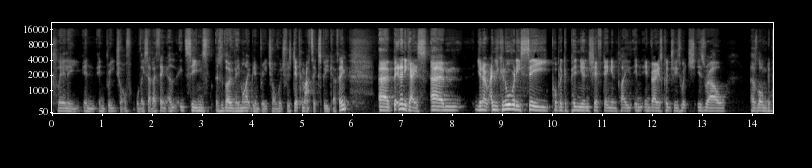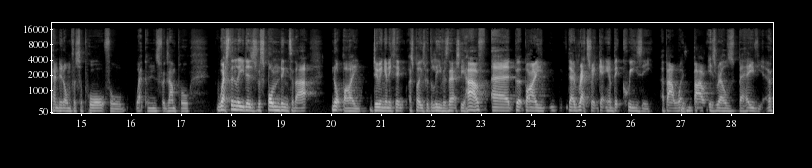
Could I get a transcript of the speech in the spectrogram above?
clearly in in breach of, or they said I think it seems as though they might be in breach of, which was diplomatic speak, I think. Uh, but in any case, um, you know, and you can already see public opinion shifting in play in, in various countries, which Israel has long depended on for support for weapons, for example. Western leaders responding to that, not by doing anything, I suppose, with the levers they actually have, uh, but by their rhetoric getting a bit queasy about what mm-hmm. about Israel's behavior.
